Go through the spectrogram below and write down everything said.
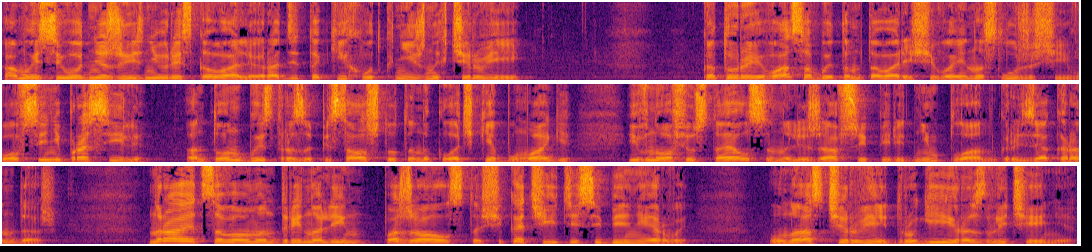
«А мы сегодня жизнью рисковали ради таких вот книжных червей» которые вас об этом, товарищи военнослужащие, вовсе не просили». Антон быстро записал что-то на клочке бумаги и вновь уставился на лежавший перед ним план, грызя карандаш. «Нравится вам адреналин? Пожалуйста, щекочите себе нервы. У нас, червей, другие развлечения».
